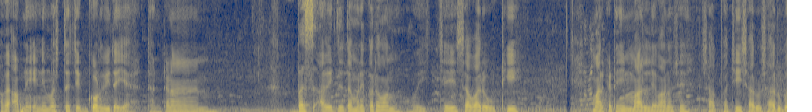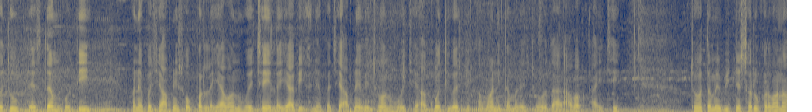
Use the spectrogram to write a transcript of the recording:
હવે આપણે એને મસ્ત રીતે ગોળવી દઈએ. ઢંટણાન બસ આવી રીતે તમારે કરવાનું હોય છે. સવારે ઉઠી માર્કેટથી માલ લેવાનો છે. શાકભાજી સારું સારું બધું ફ્રેશદમ ગોતી અને પછી આપણી શોપ પર લઈ આવવાનું હોય છે. લઈ આવી અને પછી આપણે વેચવાનું હોય છે. આખો દિવસની કમાણી તમારે જોરદાર આવક થાય છે. જો તમે બિઝનેસ શરૂ કરવાના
